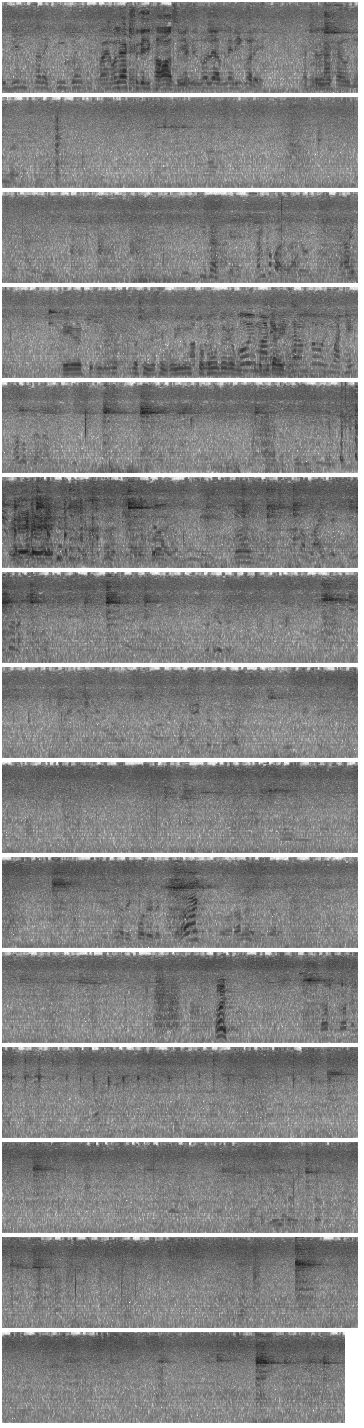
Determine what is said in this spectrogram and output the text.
কি ড্রিঙ্কস করে কি বলে 100 কেজি খাওয়া আছে ড্রিঙ্কস বলে আপনি রি করে। 100 কেজি? খাওয়া ওজন দেয় হ্যাঁ? এই ওই চোখের মধ্যে ওই মাঠে ওই মাঠে। আলো Bye. Bye. ಸರಿ ಕೋರಿ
